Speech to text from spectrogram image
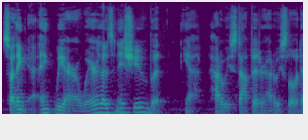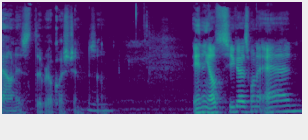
so I think I think we are aware that it's an issue, but yeah, how do we stop it or how do we slow it down is the real question. So, anything else you guys want to add?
